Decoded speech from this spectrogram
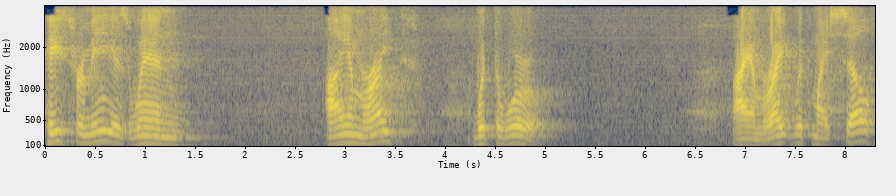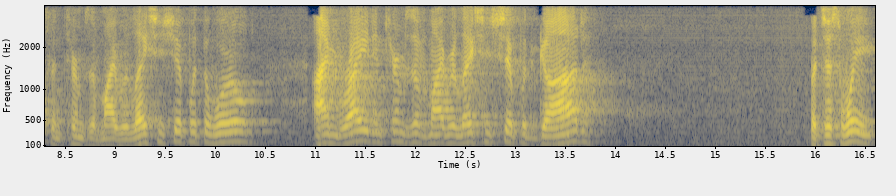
Peace for me is when I am right with the world. I am right with myself in terms of my relationship with the world. I'm right in terms of my relationship with God. But just wait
